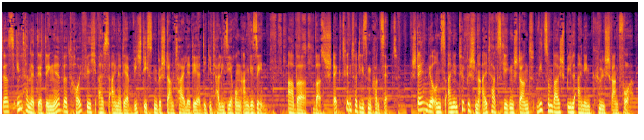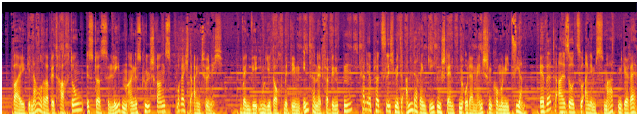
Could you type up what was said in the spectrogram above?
Das Internet der Dinge wird häufig als einer der wichtigsten Bestandteile der Digitalisierung angesehen. Aber was steckt hinter diesem Konzept? Stellen wir uns einen typischen Alltagsgegenstand wie zum Beispiel einen Kühlschrank vor. Bei genauerer Betrachtung ist das Leben eines Kühlschranks recht eintönig. Wenn wir ihn jedoch mit dem Internet verbinden, kann er plötzlich mit anderen Gegenständen oder Menschen kommunizieren. Er wird also zu einem smarten Gerät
